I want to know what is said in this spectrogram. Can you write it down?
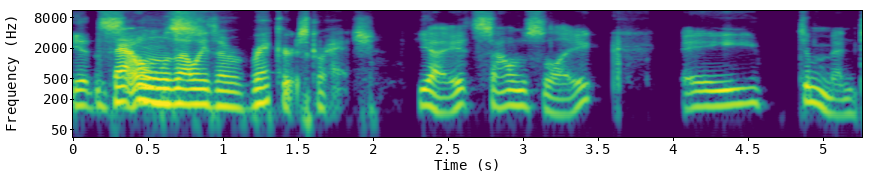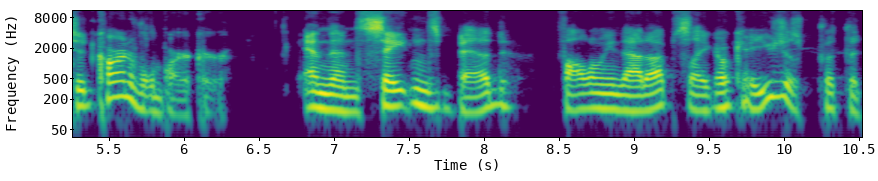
It That one was always a record scratch. yeah, it sounds like a demented carnival barker. And then Satan's bed following that up. It's like, okay, you just put the,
